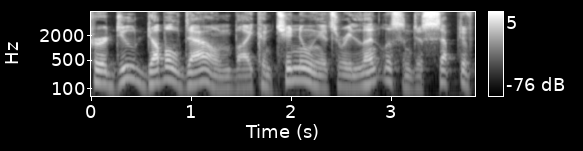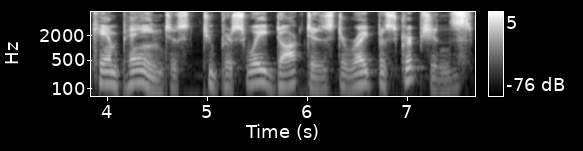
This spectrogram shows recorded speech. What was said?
Purdue doubled down by continuing its relentless and deceptive campaign to, to persuade doctors to write prescriptions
